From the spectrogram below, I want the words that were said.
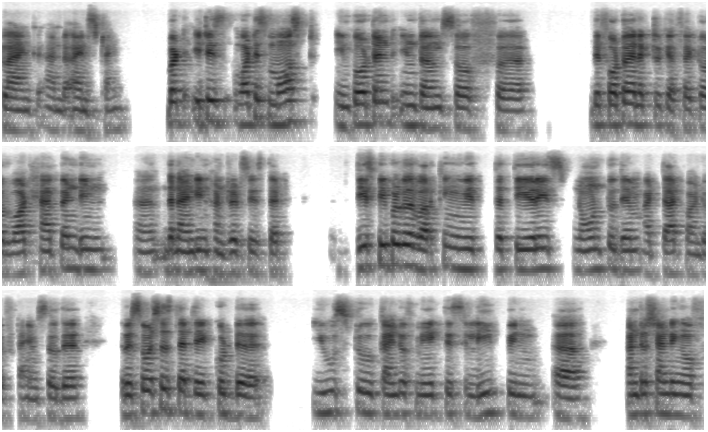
Planck and Einstein. But it is what is most important in terms of uh, the photoelectric effect or what happened in uh, the 1900s is that these people were working with the theories known to them at that point of time. So the resources that they could uh, used to kind of make this leap in uh, understanding of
